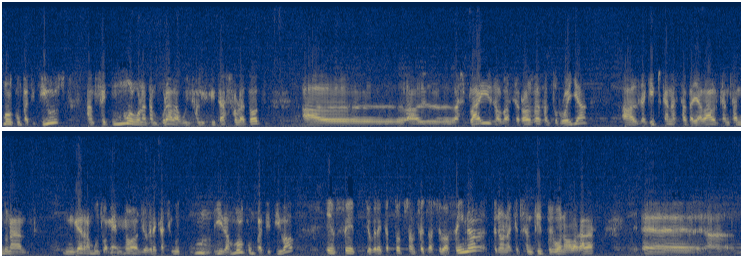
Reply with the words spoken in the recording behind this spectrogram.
molt competitius, han fet molt bona temporada. Vull felicitar sobretot el- el- l'Esplais, el Base Roses, el Torroella, els equips que han estat allà dalt, que ens han donat guerra mútuament. No? Jo crec que ha sigut una lliga molt competitiva. Hem fet, jo crec que tots han fet la seva feina, però en aquest sentit, doncs, bueno, a vegades eh, eh,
